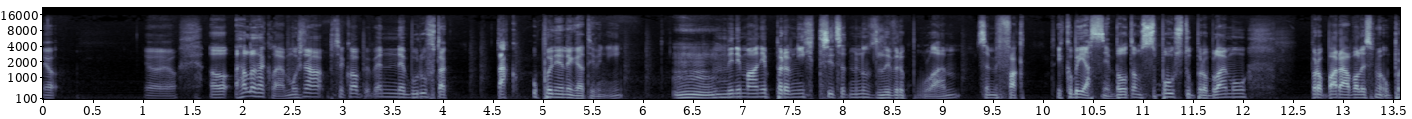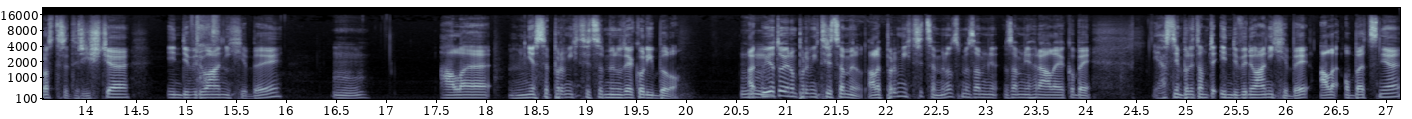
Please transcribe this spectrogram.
Jo, jo, jo. hele takhle, možná překvapivě nebudu v tak, tak úplně negativní, Mm. Minimálně prvních 30 minut s Liverpoolem se mi fakt, jakoby jasně, bylo tam spoustu problémů, propadávali jsme uprostřed hřiště, individuální chyby, mm. ale mně se prvních 30 minut jako líbilo. Mm. A je to jenom prvních 30 minut, ale prvních 30 minut jsme za mě, za mě hráli jakoby, jasně byly tam ty individuální chyby, ale obecně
